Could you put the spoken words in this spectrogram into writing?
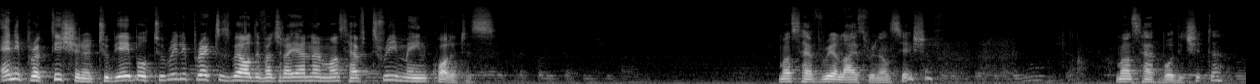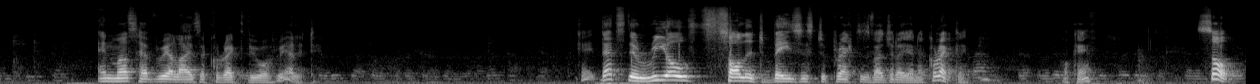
any practitioner to be able to really practice well the Vajrayana must have three main qualities. Must have realized renunciation, must have bodhicitta, and must have realized a correct view of reality. Okay, that's the real solid basis to practice Vajrayana correctly. Okay? So,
